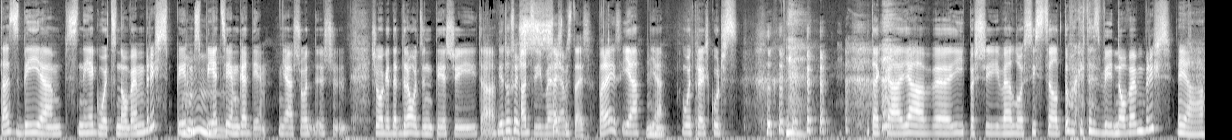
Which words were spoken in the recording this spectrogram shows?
Tas bija sniegots novembris pirms mm. pieciem gadiem. Jā, šo, š, šogad ar draugu tieši tā 2016. Pareizi? Jā, mm jā, otrais kurs. Tā kā jā, īpaši vēlos izcelt to, ka tas bija novembris. Jā.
